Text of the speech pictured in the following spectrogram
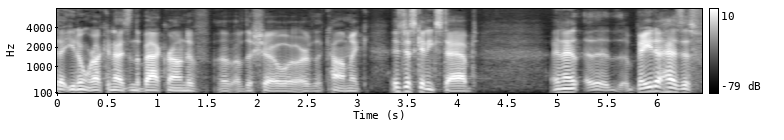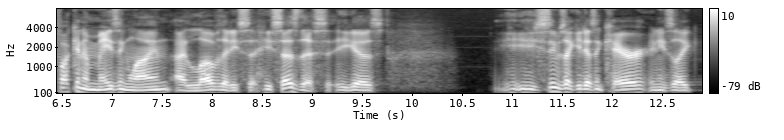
that you don't recognize in the background of of the show or the comic is just getting stabbed. And I, uh, Beta has this fucking amazing line. I love that he sa- he says this. He goes, he he seems like he doesn't care, and he's like,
